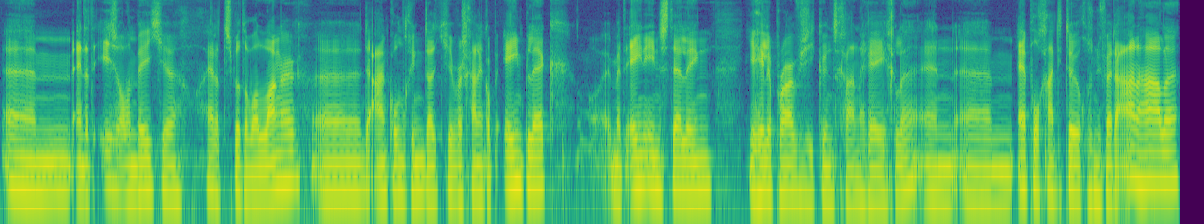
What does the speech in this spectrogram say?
Ehm, en dat is al een beetje, hè, dat speelt al wel langer. de aankondiging dat je waarschijnlijk op één plek, met één instelling, je hele privacy kunt gaan regelen. En ehm, Apple gaat die teugels nu verder aanhalen.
